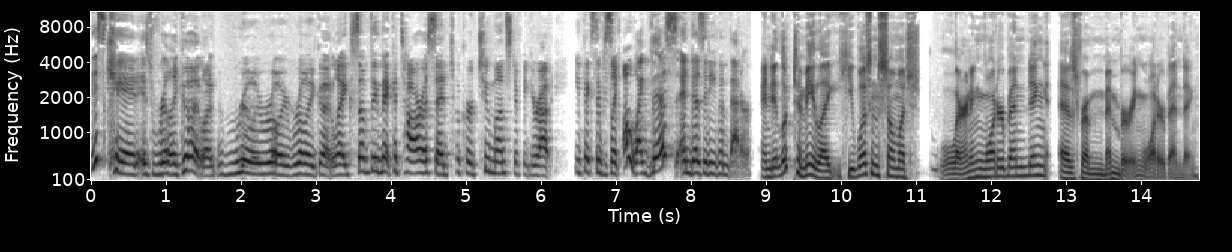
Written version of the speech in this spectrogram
this kid is really good, like really, really, really good. Like something that Katara said took her two months to figure out. He picks up, he's like, oh, like this, and does it even better. And it looked to me like he wasn't so much learning waterbending as remembering waterbending.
